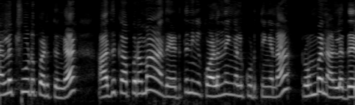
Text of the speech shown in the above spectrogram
நல்லா சூடுபடுத்துங்க. அதுக்கப்புறமா அதை எடுத்து நீங்கள் குழந்தைங்களுக்கு கொடுத்தீங்கன்னா ரொம்ப நல்லது.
